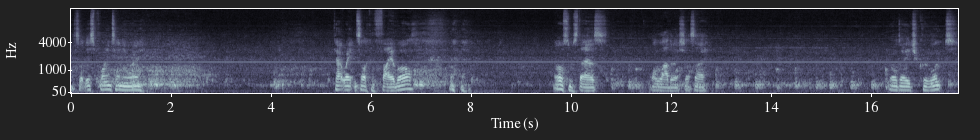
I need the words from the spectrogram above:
It's at this point anyway. Can't wait until I can fireball. oh, some stairs. Or ladder, shall I say. Old age equivalent.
